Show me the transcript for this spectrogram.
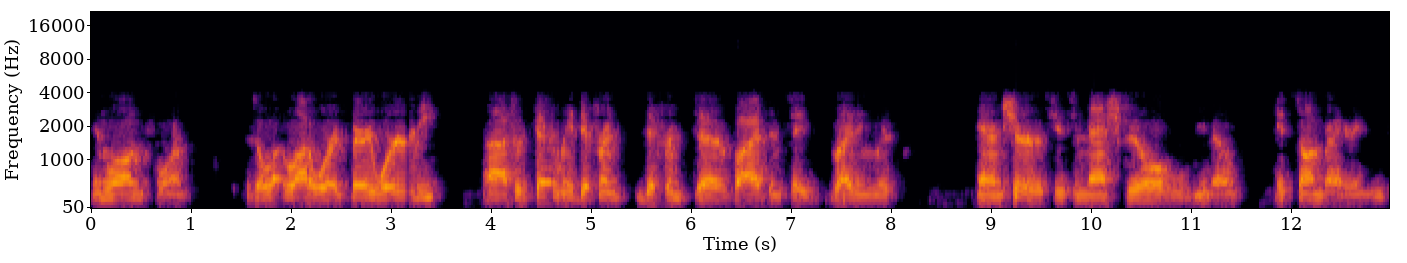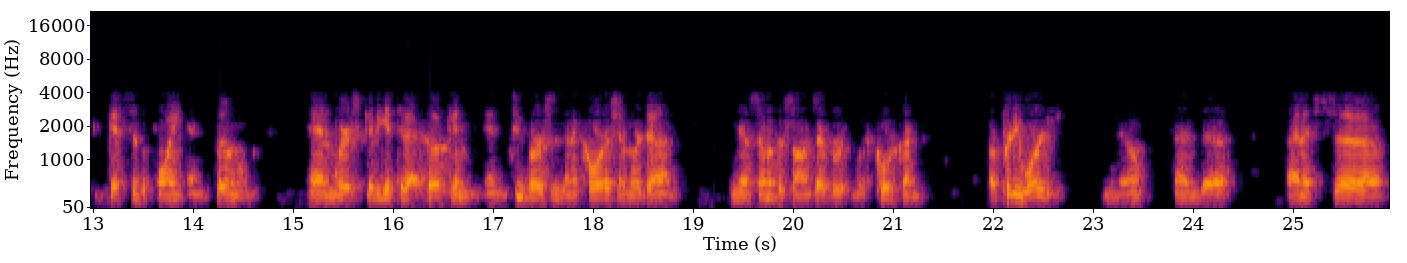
in long form. There's a, a lot of words, very wordy. Uh, so it's definitely a different, different, uh, vibe than say writing with Aaron Scherz, who's a Nashville, you know, hit songwriter and he gets to the point and boom. And we're going to get to that hook and, and two verses and a chorus and we're done. You know, some of the songs I've written with Corcoran are pretty wordy, you know, and, uh, and it's, uh,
